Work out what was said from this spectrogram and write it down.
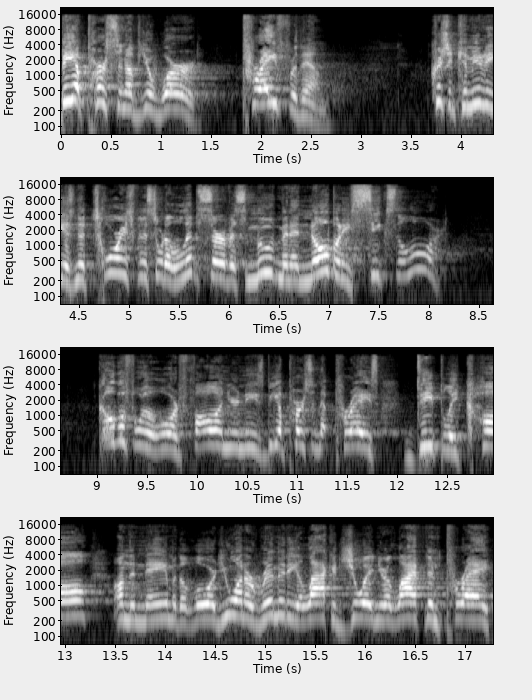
Be a person of your word. Pray for them. Christian community is notorious for this sort of lip service movement, and nobody seeks the Lord. Go before the Lord, fall on your knees, be a person that prays deeply, call on the name of the Lord. You want to remedy a lack of joy in your life, then pray.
